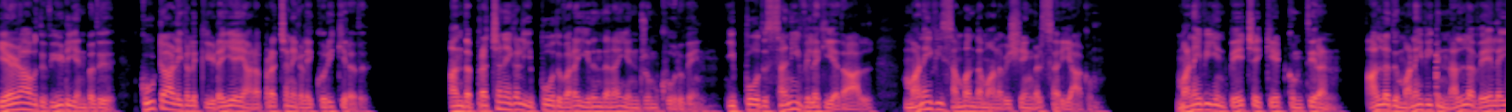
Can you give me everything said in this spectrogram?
ஏழாவது வீடு என்பது கூட்டாளிகளுக்கு இடையேயான பிரச்சனைகளை குறிக்கிறது. அந்த பிரச்சனைகள் இப்போது வரை இருந்தன என்றும் கூறுவேன். இப்போது சனி விலகியதால் மனைவி சம்பந்தமான விஷயங்கள் சரியாகும். மனைவியின் பேச்சை கேட்கும் திறன் அல்லது மனைவிக்கு நல்ல வேலை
